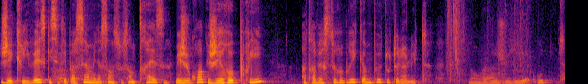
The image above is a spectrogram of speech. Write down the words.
j'écrivais ce qui s'était passé en 1973. Mais je crois que j'ai repris à travers cette rubrique un peu toute la lutte. Donc voilà, juillet, août,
